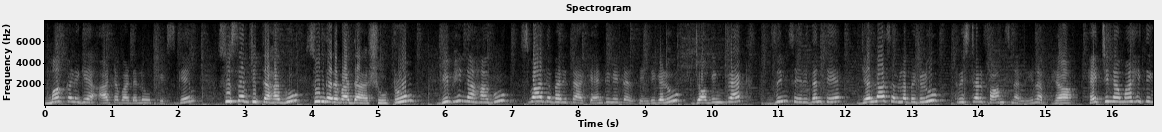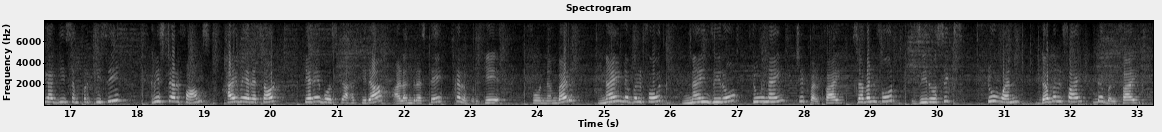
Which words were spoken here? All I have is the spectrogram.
ಮಕ್ಕಳಿಗೆ ಆಟವಾಡಲು ಕಿಡ್ಸ್ ಗೇಮ್, ಸುಸಜ್ಜಿತ ಹಾಗೂ ಸುಂದರವಾದ ಶೂಟ್ ರೂಮ್, ವಿಭಿನ್ನ ಹಾಗೂ ಸ್ವಾದಭರಿತ ಕ್ಯಾಂಟಿನೇಟರ್ ತಿಂಡಿಗಳು, ಜಾಗಿಂಗ್ ಟ್ರ್ಯಾಕ್, ಜಿಮ್ ಸೇರಿದಂತೆ ಎಲ್ಲಾ ಸೌಲಭ್ಯಗಳು ಕ್ರಿಸ್ಟಲ್ ಫಾರ್ಮ್ಸ್ನಲ್ಲಿ ಲಭ್ಯ. ಹೆಚ್ಚಿನ ಮಾಹಿತಿಗಾಗಿ ಸಂಪರ್ಕಿಸಿ ಕ್ರಿಸ್ಟಲ್ ಫಾರ್ಮ್ಸ್ ಹೈವೇ ರೆಸಾರ್ಟ್, ಕೆರೆ ಬೋಸ್ಕ ಹತ್ತಿರ, ಆಳಂದ್ ರಸ್ತೆ, Kalaburagi. Phone number nine double four nine zero two nine triple five seven four zero six two one double five double five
